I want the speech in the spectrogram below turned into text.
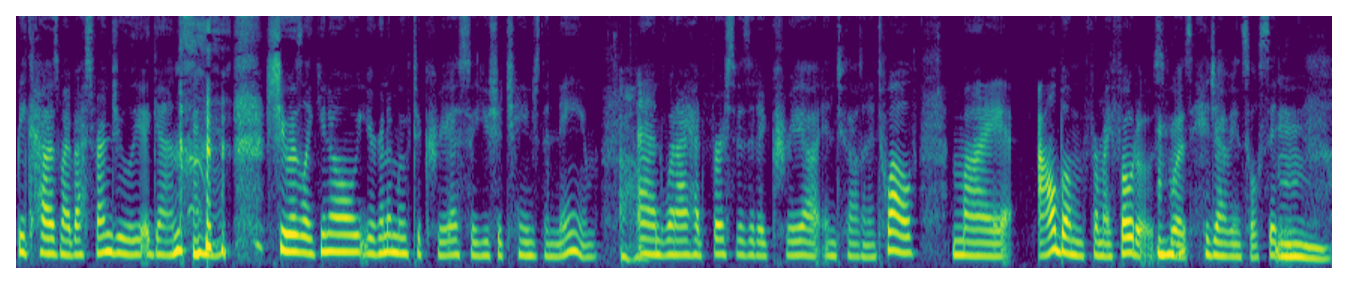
because my best friend Julie, again, she was like, you know, you're going to move to Korea, so you should change the name. And when I had first visited Korea in 2012, my album for my photos mm-hmm. was Hijabi in Seoul City mm.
